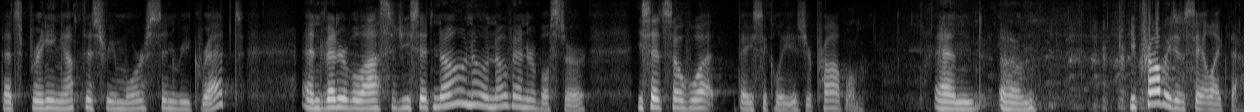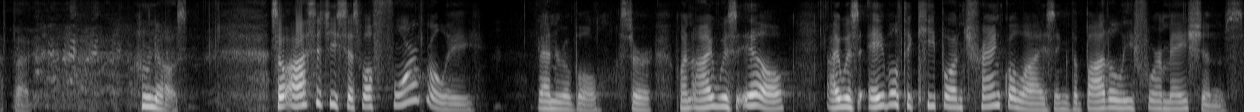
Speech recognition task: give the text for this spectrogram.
that's bringing up this remorse and regret? And Venerable Assaji said, No, no, no, Venerable Sir. He said, So what basically is your problem? And um, he probably didn't say it like that, but who knows? So Assaji says, Well, formerly, Venerable Sir, when I was ill, I was able to keep on tranquilizing the bodily formations,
